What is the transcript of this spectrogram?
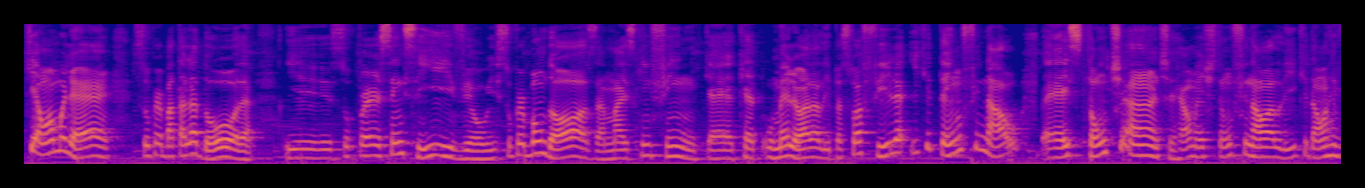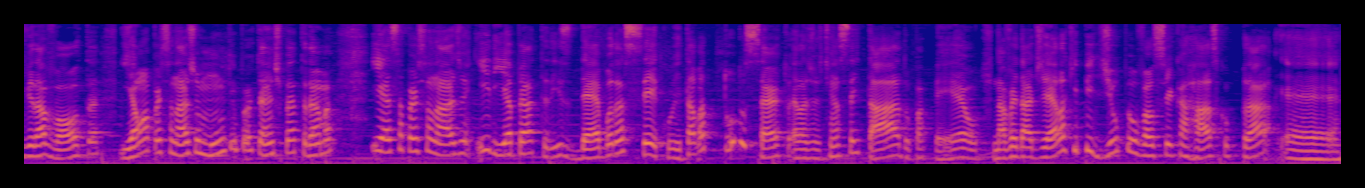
que é uma mulher super batalhadora, e super sensível e super bondosa, mas que enfim quer, quer o melhor ali para sua filha e que tem um final é, estonteante, realmente tem um final ali que dá uma reviravolta e é uma personagem muito importante para a trama. E essa personagem iria para a atriz Débora Seco. E tava tudo certo, ela já tinha aceitado o papel, na verdade ela que pediu pro Valcir Carrasco para é,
